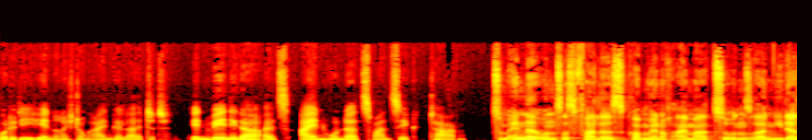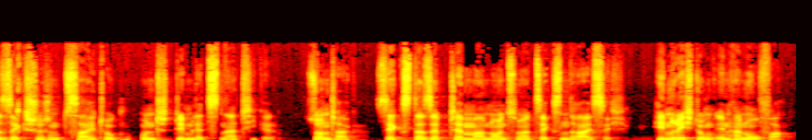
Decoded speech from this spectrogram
wurde die Hinrichtung eingeleitet. In weniger als 120 Tagen. Zum Ende unseres Falles kommen wir noch einmal zu unserer niedersächsischen Zeitung und dem letzten Artikel. Sonntag, 6. September 1936. Hinrichtung in Hannover.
